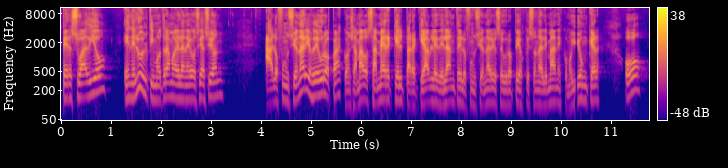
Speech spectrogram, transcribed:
persuadió en el último tramo de la negociación a los funcionarios de Europa, con llamados a Merkel para que hable delante de los funcionarios europeos que son alemanes, como Juncker, o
